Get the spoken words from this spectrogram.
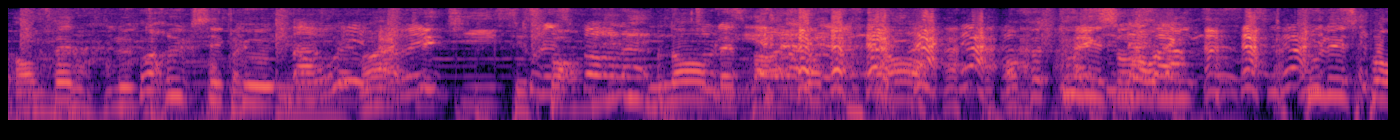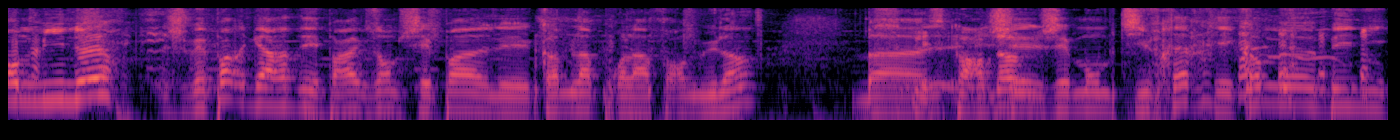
quoi. en fait, le truc c'est que Bah oui, bah oui. C'est sport non, tous mais les par sports- exemple, non. En fait, tous les, sports, tous les sports mineurs, je vais pas regarder. Par exemple, je sais pas, les, comme là pour la Formule 1, bah, j'ai- mon petit frère qui est comme euh, Benny.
